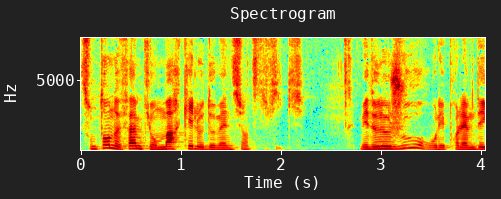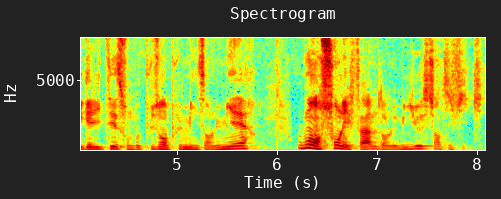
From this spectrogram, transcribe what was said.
sont tant de femmes qui ont marqué le domaine scientifique. Mais de nos jours, où les problèmes d'égalité sont de plus en plus mis en lumière, où en sont les femmes dans le milieu scientifique?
